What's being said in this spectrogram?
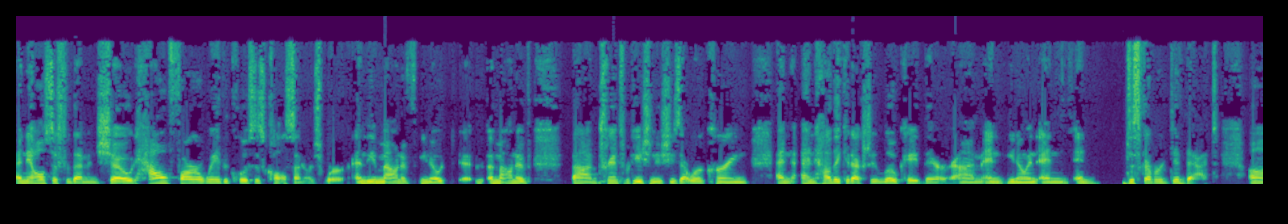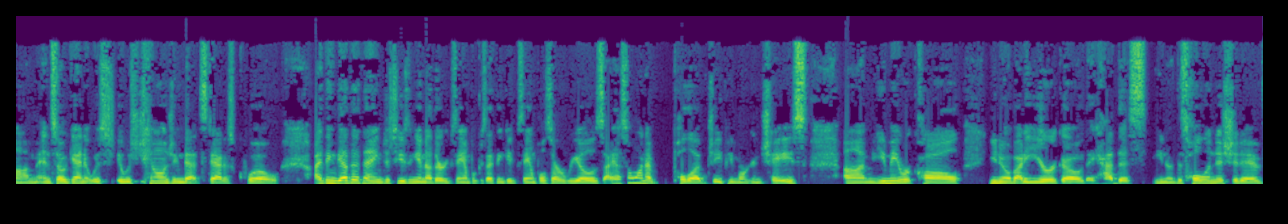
analysis for them and showed how far away the closest call centers were and the amount of, you know, amount of um, transportation issues that were occurring and, and how they could actually locate there. Um, and, you know, and, and, and Discover did that. Um, and so again, it was, it was challenging that status quo. I think the other thing, just using another example, because I think examples are real, is I also want to pull up JP Morgan Chase. Um, you may recall, you know, about a year ago, they had this, you know, this whole initiative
